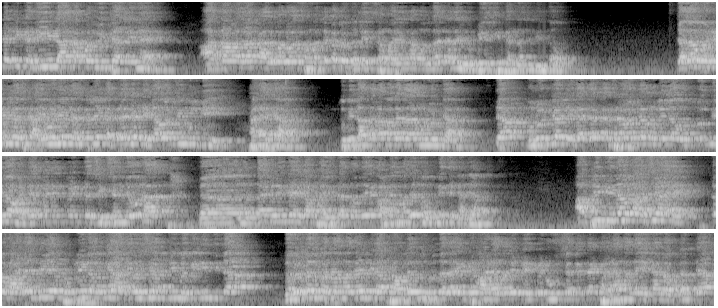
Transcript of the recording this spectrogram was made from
त्याची कधीही जात आपण विचारली नाही. आता मला काल परवा समजलं का तो दलित समाजाचा मुलगा त्याला युपीएससी करण्याची जिद्द त्याला वडील नसले आई वडील नसलेले कचऱ्याच्या ढिगावरची मुलगी ठाण्याच्या तुम्ही जाताना बघा जरा मुलुंडच्या. त्या मुलुंडच्या ढिगाच्या कचऱ्यावरच्या मुलीला उचलून तिला हॉटेल मॅनेजमेंटचं शिक्षण देऊन आज रत्नागिरीच्या एका फाईव्ह स्टारमध्ये हॉटेलमध्ये नोकरी देणारी आपली जिजाऊ अशी आहे. तर वाड्यातील एक खुपरी गावची आदिवासी आमची भगिनी तिला गरोदरपणामध्ये तिला प्रॉब्लेम सुरू झाला. इथे वाड्यामध्ये ट्रीटमेंट होऊ शकत नाही. ठाण्यामध्ये एका डॉक्टरच्या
